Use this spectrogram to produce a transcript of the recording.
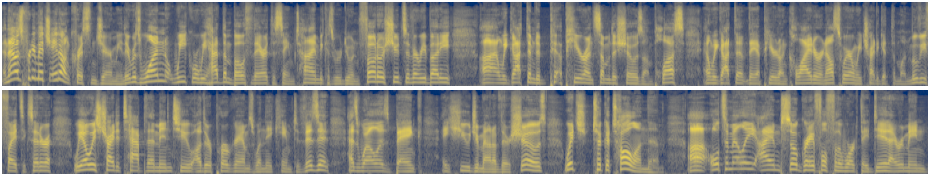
And that was pretty much it on Chris and Jeremy. There was one week where we had them both there at the same time because we were doing photo shoots of everybody, uh, and we got them to p- appear on some of the shows on Plus, and we got them. They appeared on Collider and elsewhere, and we tried to get them on movie fights, etc. We always tried to tap them into other programs when they came to visit, as well as bank a huge amount of their shows, which took a toll on them. Uh, ultimately, I am so grateful for the work they did. I remain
